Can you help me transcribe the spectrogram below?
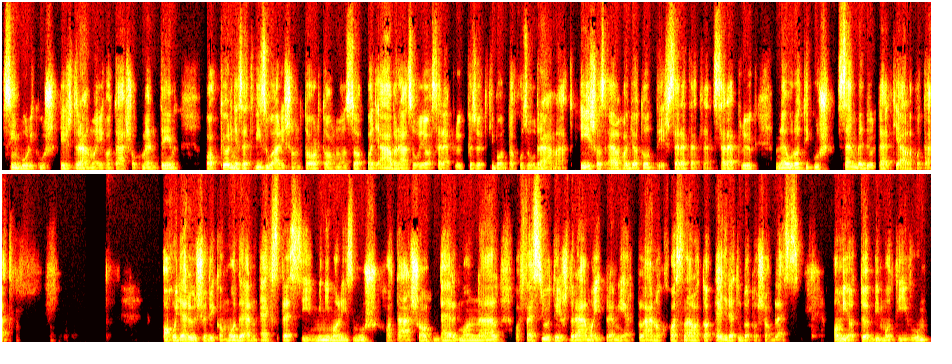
szimbolikus és drámai hatások mentén, a környezet vizuálisan tartalmazza vagy ábrázolja a szereplők között kibontakozó drámát, és az elhagyatott és szeretetlen szereplők neurotikus, szenvedő lelkiállapotát. Ahogy erősödik a modern, expresszív minimalizmus hatása Bergmannál, a feszült és drámai premier plánok használata egyre tudatosabb lesz. Ami a többi motívum,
